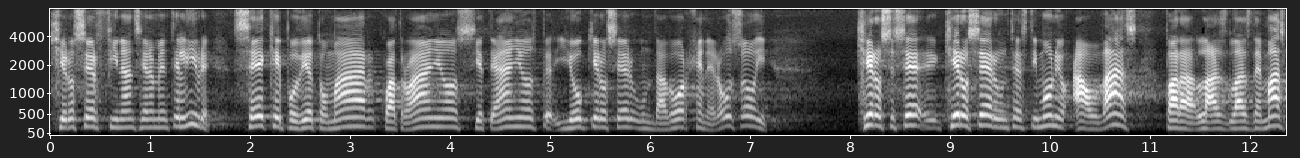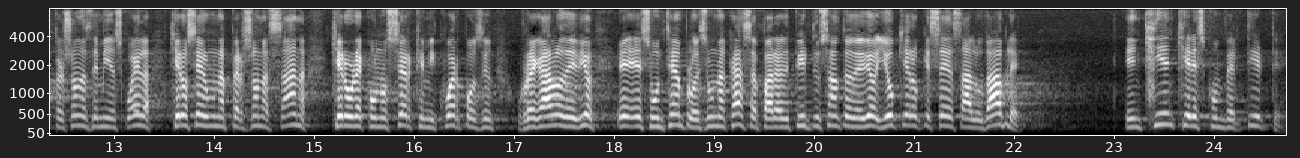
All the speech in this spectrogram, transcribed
Quiero ser financieramente libre. Sé que podría tomar cuatro años, siete años, pero yo quiero ser un dador generoso y quiero ser, quiero ser un testimonio audaz para las, las, demás personas de mi escuela. Quiero ser una persona sana. Quiero reconocer que mi cuerpo es un regalo de Dios. Es un templo, es una casa para el Espíritu Santo de Dios. Yo quiero que sea saludable. ¿En quién quieres convertirte?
